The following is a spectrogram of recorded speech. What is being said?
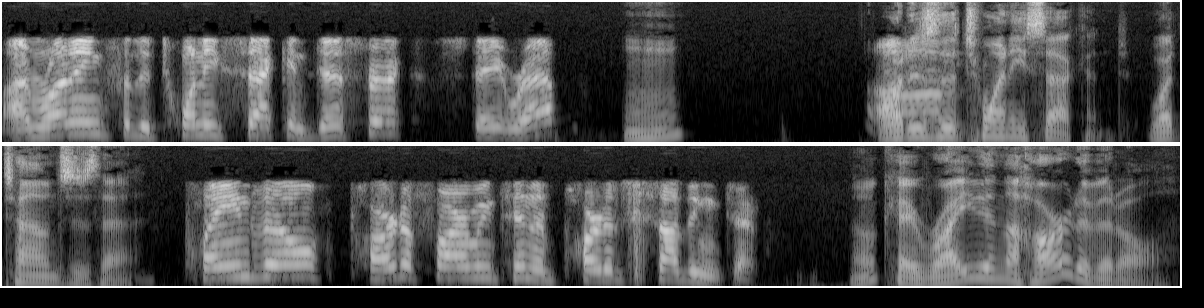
I'm running for the 22nd district, state rep. hmm What is Um, the 22nd? What towns is that? Plainville, part of Farmington, and part of Southington. Okay, right in the heart of it all.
